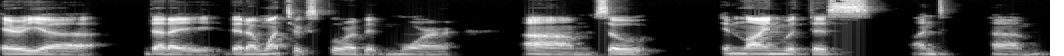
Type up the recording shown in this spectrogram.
area that I that I want to explore a bit more. Um, so in line with this, um,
